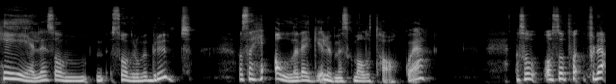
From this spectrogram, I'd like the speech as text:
hele soverommet brunt. Altså alle vegger. Jeg lurer på om jeg skal male taket òg, jeg. Altså, også for, det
